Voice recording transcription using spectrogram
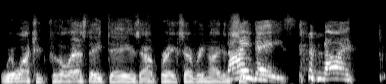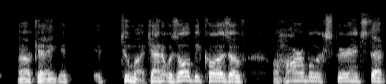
we're watching for the last eight days outbreaks every night in nine days. Nine. Okay it, it too much. And it was all because of a horrible experience that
